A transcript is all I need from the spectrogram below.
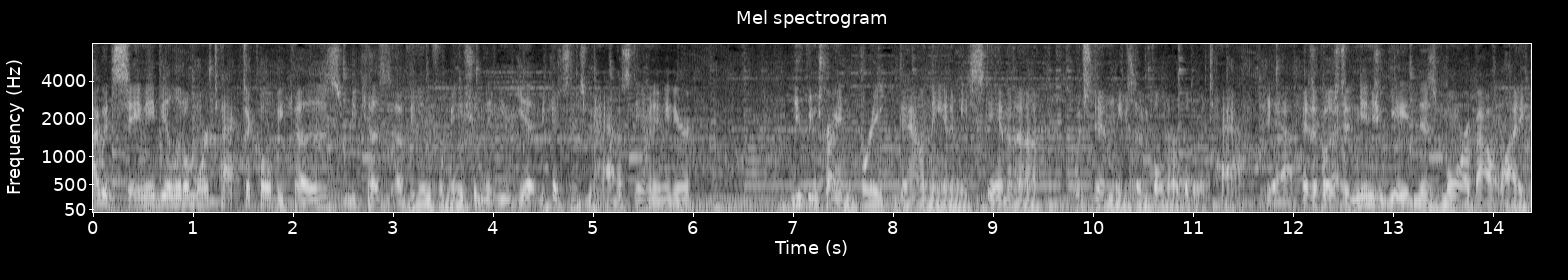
I would say maybe a little more tactical because because of the information that you get. Because since you have a stamina meter, you can try and break down the enemy's stamina, which then leaves them vulnerable to attack. Yeah. As opposed to Ninja Gaiden is more about like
